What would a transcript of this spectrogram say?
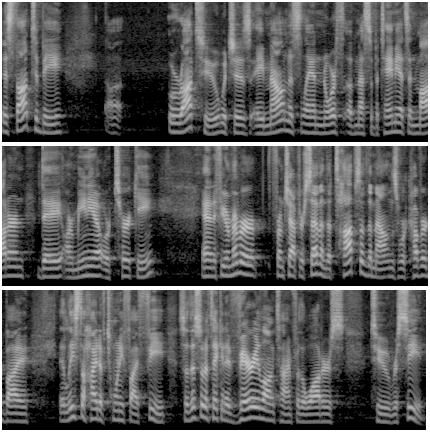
is thought to be uh, which is a mountainous land north of Mesopotamia. It's in modern day Armenia or Turkey. And if you remember from chapter 7, the tops of the mountains were covered by at least a height of 25 feet. So this would have taken a very long time for the waters to recede.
